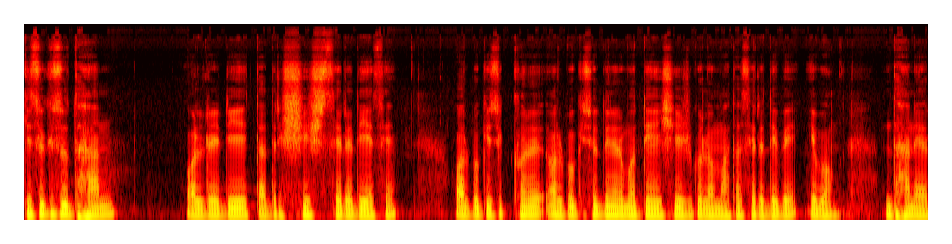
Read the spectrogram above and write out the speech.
কিছু কিছু ধান অলরেডি তাদের শীষ ছেড়ে দিয়েছে। অল্প কিছুক্ষণে, অল্প কিছু দিনের মধ্যে এই শীষগুলো মাথা ছেড়ে দেবে এবং ধানের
